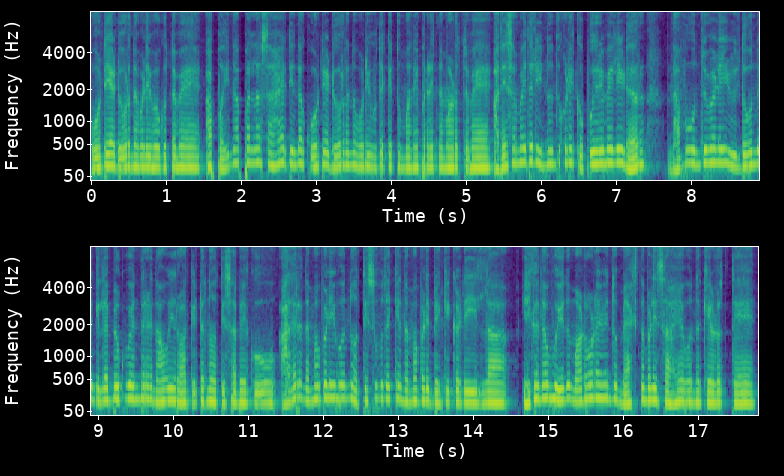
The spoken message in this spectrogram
ಕೋಟೆಯ ಡೋರ್ನ ಬಳಿ ಹೋಗುತ್ತವೆ. ಆ ಪೈನಾಪಲ್ನ ಸಹಾಯದಿಂದ ಕೋಟೆಯ ಡೋರ್ ಅನ್ನು ಹೊಡೆಯುವುದಕ್ಕೆ ತುಂಬಾನೇ ಪ್ರಯತ್ನ ಮಾಡುತ್ತವೆ. ಅದೇ ಸಮಯದಲ್ಲಿ ಇನ್ನೊಂದು ಕಡೆ ಕಪ್ಪು ಇರುವೆ ಲೀಡರ್, ನಾವು ಒಂದು ವೇಳೆ ಯುದ್ಧವನ್ನು ಗೆಲ್ಲಬೇಕು ಎಂದರೆ ನಾವು ಈ ರಾಕೆಟ್ ಅನ್ನು ಹತ್ತಿಸಬೇಕು. ಆದರೆ ನಮ್ಮ ಬಳಿ ಇವನ್ನು ಹತ್ತಿಸುವುದಕ್ಕೆ ನಮ್ಮ ಬಳಿ ಬೆಂಕಿ ಕಡಿ ಇಲ್ಲ. ಈಗ ನಾವು ಏನು ಮಾಡೋಣವೆಂದು ಮ್ಯಾಕ್ಸ್ನ ಬಳಿ ಸಹಾಯವನ್ನು ಕೇಳುತ್ತೆ?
